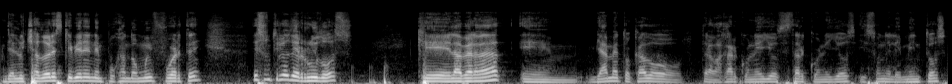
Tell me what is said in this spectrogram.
de luchadores que vienen empujando muy fuerte. Es un trío de rudos que la verdad eh, ya me ha tocado trabajar con ellos, estar con ellos y son elementos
